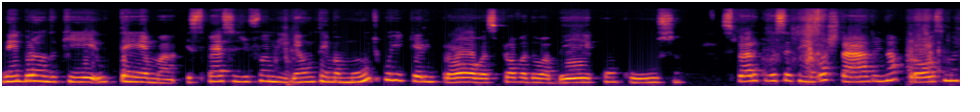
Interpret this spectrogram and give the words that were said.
Lembrando que o tema espécie de família é um tema muito corriqueiro em provas, prova do OAB, concurso. Espero que você tenha gostado e na próxima,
